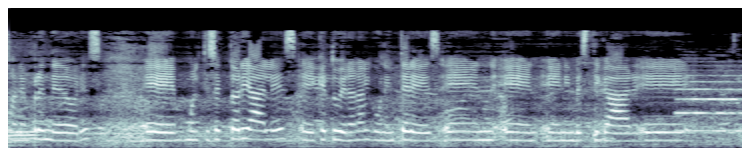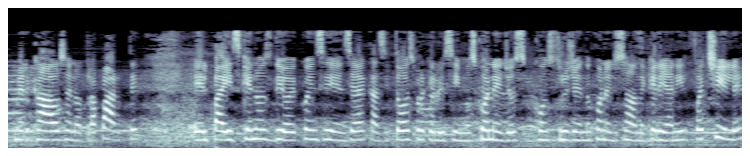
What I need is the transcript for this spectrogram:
son emprendedores eh, multisectoriales eh, que tuvieran algún interés en, en, en investigar mercados en otra parte. El país que nos dio de coincidencia de casi todos, porque lo hicimos con ellos, construyendo con ellos a donde querían ir, fue Chile.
